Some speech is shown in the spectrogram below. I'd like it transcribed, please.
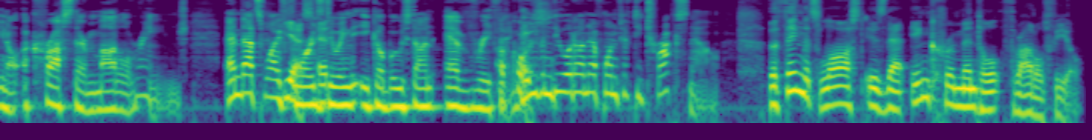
you know across their model range, and that's why Yes, Ford's doing the EcoBoost on everything. They course. even do it on F one fifty trucks now. The thing that's lost is that incremental throttle feel.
